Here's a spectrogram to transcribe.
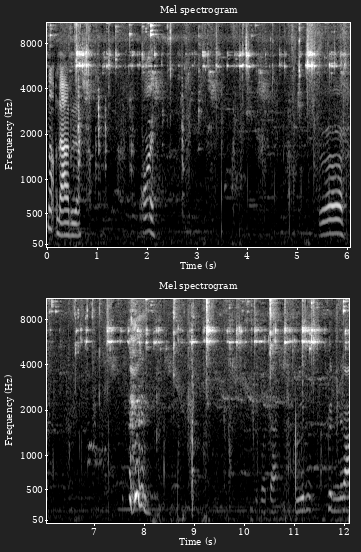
เนาะดาเรืองไอ้เออก็จะพื้นขึ้นไม่ได้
